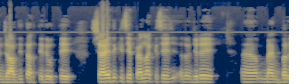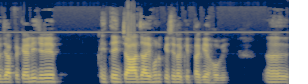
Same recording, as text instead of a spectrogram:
ਪੰਜਾਬ ਦੀ ਧਰਤੀ ਦੇ ਉੱਤੇ ਸ਼ਾਇਦ ਕਿਸੇ ਪਹਿਲਾਂ ਕਿਸੇ ਜਿਹੜੇ ਅਹ, ਮੈਂਬਰ ਜਾਂ ਫਿਰ ਕਹਿ ਲਈ ਜਿਹੜੇ ਇੱਥੇ ਇੰਚਾਰਜ ਆਏ ਹੁਣ ਕਿਸੇ ਦਾ ਕੀਤਾ ਗਿਆ ਹੋਵੇ। ਅਹ,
